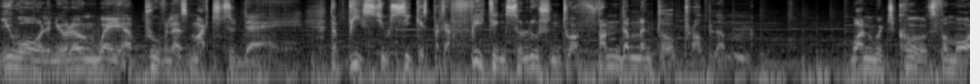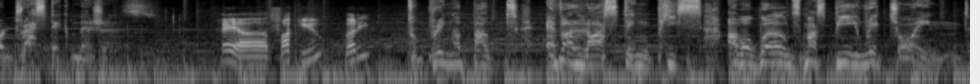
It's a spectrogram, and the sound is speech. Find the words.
You all in your own way have proven as much today. The peace you seek is but a fleeting solution to a fundamental problem. One which calls for more drastic measures. Hey, uh, fuck you, buddy. To bring about everlasting peace, our worlds must be rejoined.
